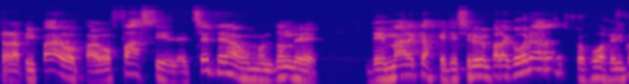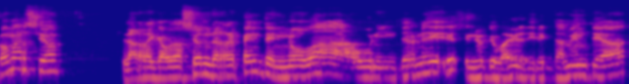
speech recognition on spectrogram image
Rapipago, Pago Fácil, etcétera, un montón de, de marcas que te sirven para cobrar, sos vos el comercio, la recaudación de repente no va a un intermediario, sino que va a ir directamente a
